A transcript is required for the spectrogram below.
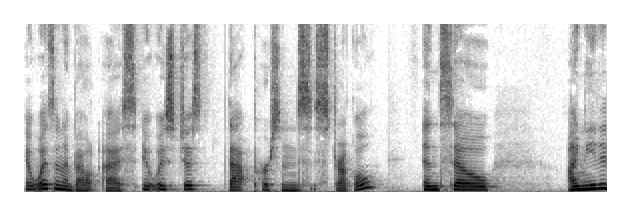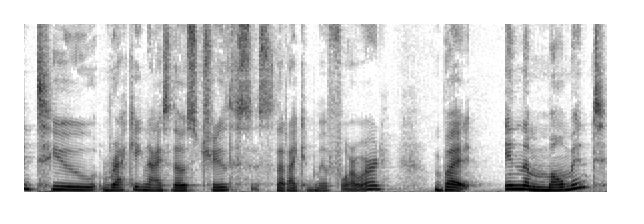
It wasn't about us. It was just that person's struggle. And so I needed to recognize those truths so that I could move forward. But in the moment,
